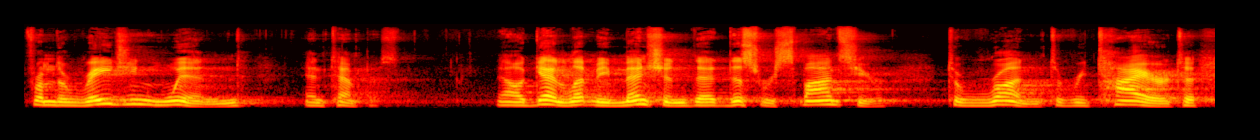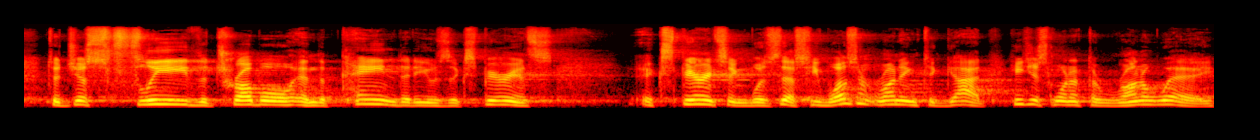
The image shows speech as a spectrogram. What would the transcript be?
from the raging wind and tempest. Now, again, let me mention that this response here to run, to retire, to, to just flee the trouble and the pain that he was experience, experiencing was this. He wasn't running to God, he just wanted to run away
